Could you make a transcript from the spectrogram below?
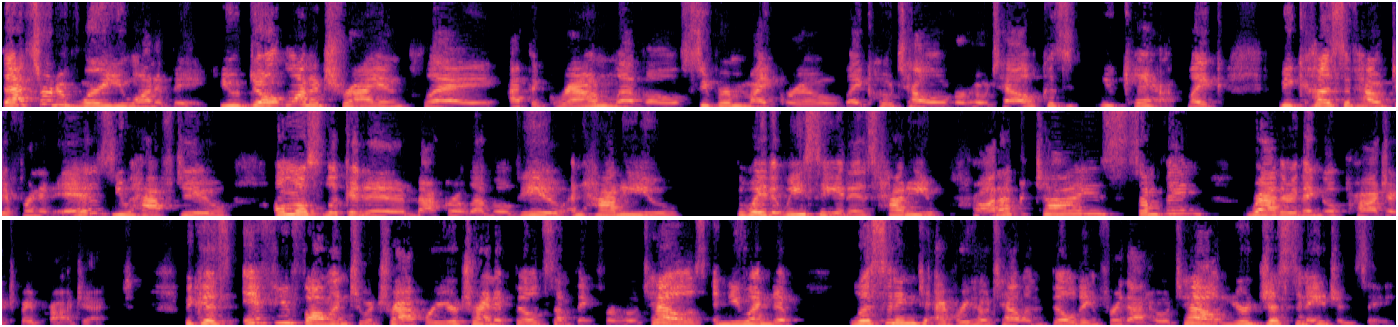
that's sort of where you want to be. You don't want to try and play at the ground level, super micro, like hotel over hotel, because you can't. Like, because of how different it is, you have to almost look at it at a macro level view. And how do you, the way that we see it is, how do you productize something rather than go project by project? Because if you fall into a trap where you're trying to build something for hotels and you end up listening to every hotel and building for that hotel, you're just an agency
